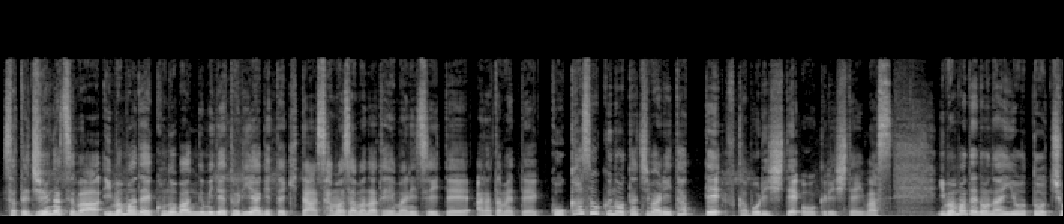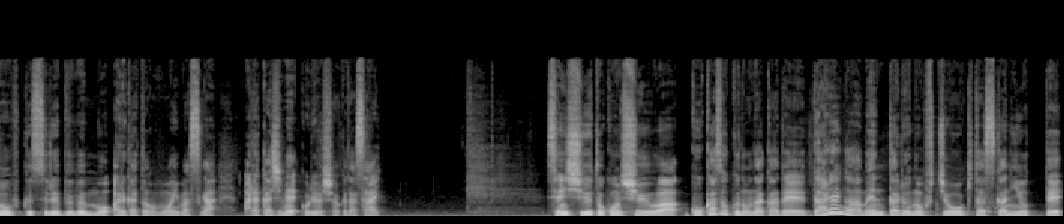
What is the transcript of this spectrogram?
さて10月は今までこの番組で取り上げてきたさまざまなテーマについて改めてご家族の立場に立って深掘りしてお送りしています。今までの内容と重複する部分もあるかと思いますがあらかじめご了承ください先週と今週はご家族の中で誰がメンタルの不調をきたすかによって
